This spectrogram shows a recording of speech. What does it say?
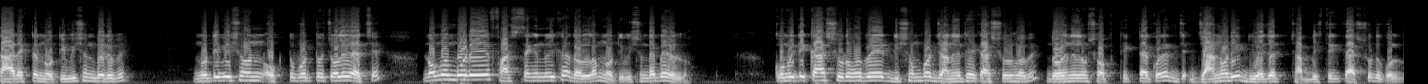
তার একটা নোটিফিকেশন বেরোবে। নোটিফিকেশন অক্টোবর তো চলে যাচ্ছে। নভেম্বরে ফার্স্ট সেকেন্ড উইকে ধরলাম নোটিফিকেশনটা বেরোলো। কমিটি কাজ শুরু হবে ডিসেম্বর, জানুয়ারি থেকে কাজ শুরু হবে। ধরে নিলাম সব ঠিকঠাক করে জানুয়ারি দুই হাজার ছাব্বিশ থেকে কাজ শুরু করল।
